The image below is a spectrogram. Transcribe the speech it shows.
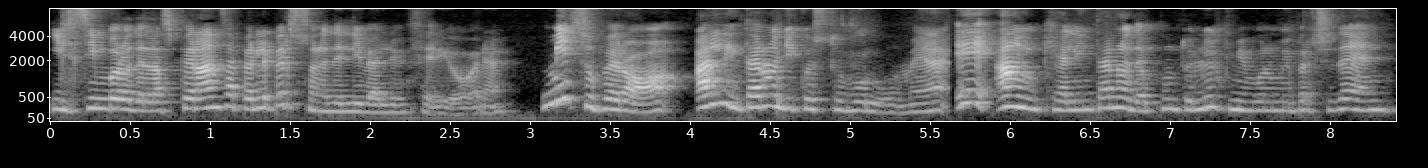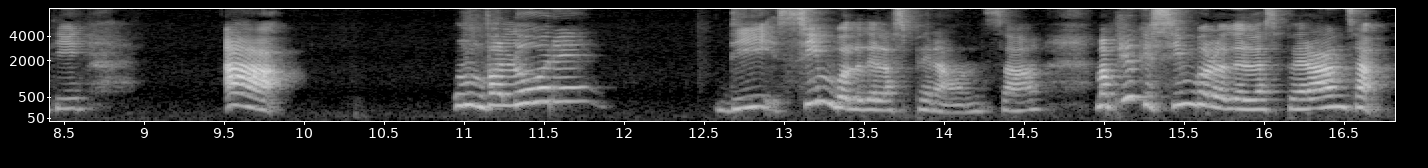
il simbolo della speranza per le persone del livello inferiore. Mitsu però all'interno di questo volume e anche all'interno di appunto gli ultimi volumi precedenti ha un valore di simbolo della speranza, ma più che simbolo della speranza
